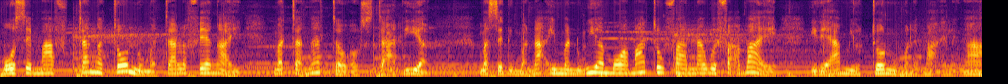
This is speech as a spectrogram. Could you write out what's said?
mo se mafutaga tonu ma talafeaga ai ma tagata o australia ma se lumana i manuia mo a mātou whānau e whaavae i le amio tonu ma le mā elengā.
